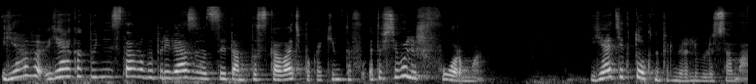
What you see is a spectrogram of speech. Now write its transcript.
Я, я как бы не стала бы привязываться и там тосковать по каким-то... Это всего лишь форма. Я ТикТок, например, люблю сама,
